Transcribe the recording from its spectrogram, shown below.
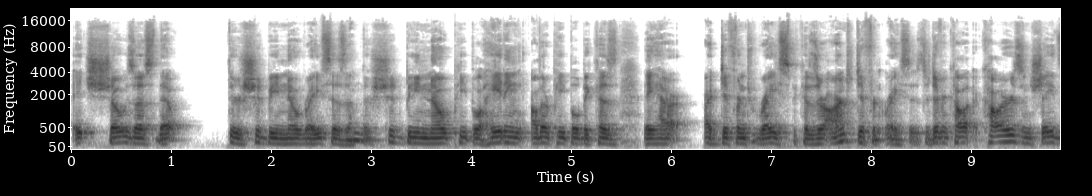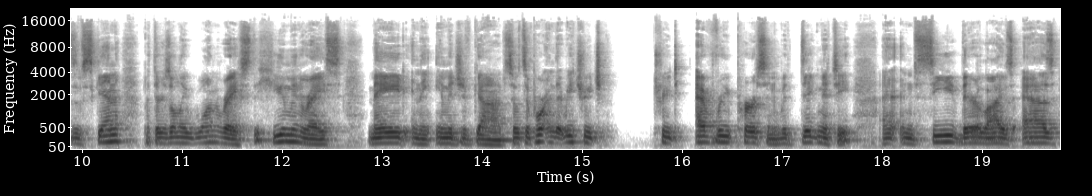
It shows us that there should be no racism. There should be no people hating other people because they are a different race because there aren't different races. There are different color, colors and shades of skin, but there's only one race, the human race made in the image of God. So it's important that we treat, treat every person with dignity and, and see their lives as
